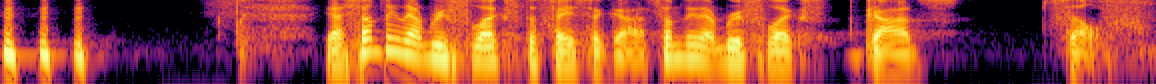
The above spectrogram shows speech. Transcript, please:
yeah, something that reflects the face of God, something that reflects God's self.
